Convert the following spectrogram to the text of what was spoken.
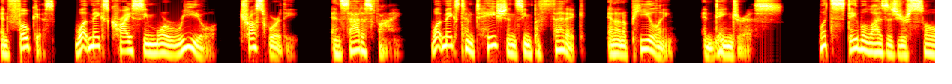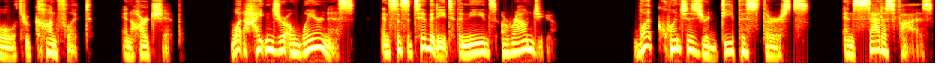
and focus? What makes Christ seem more real, trustworthy, and satisfying? What makes temptation seem pathetic and unappealing and dangerous? What stabilizes your soul through conflict and hardship? What heightens your awareness and sensitivity to the needs around you? What quenches your deepest thirsts and satisfies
